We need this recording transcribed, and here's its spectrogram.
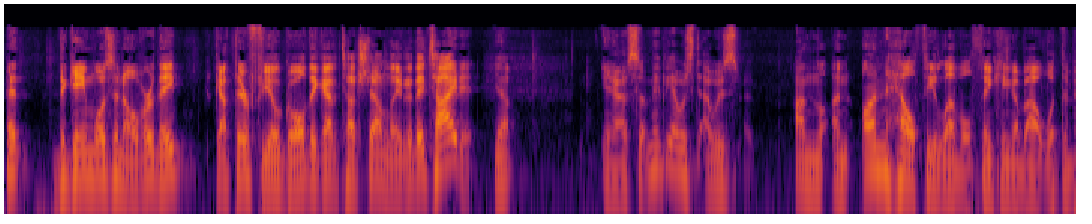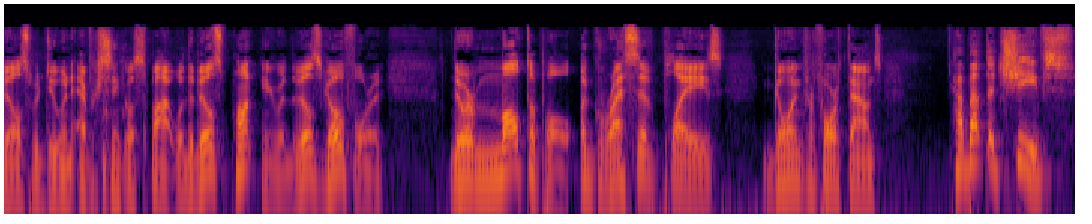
And the game wasn't over. They got their field goal. They got a touchdown later. They tied it. Yep. Yeah, so maybe I was I was on an unhealthy level thinking about what the Bills would do in every single spot. Would the Bills punt here? Would the Bills go for it? There were multiple aggressive plays going for fourth downs. How about the Chiefs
